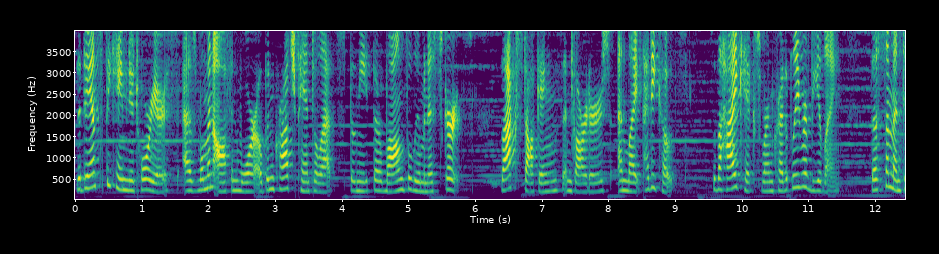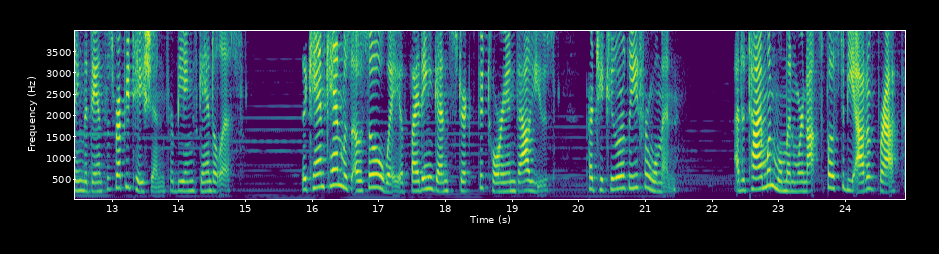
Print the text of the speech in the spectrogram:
The dance became notorious as women often wore open crotch pantalettes beneath their long, voluminous skirts, black stockings and garters, and light petticoats, so the high kicks were incredibly revealing, thus cementing the dance's reputation for being scandalous. The can-can was also a way of fighting against strict Victorian values, particularly for women. At a time when women were not supposed to be out of breath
